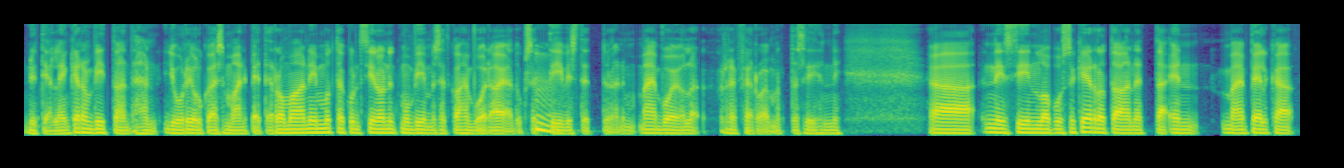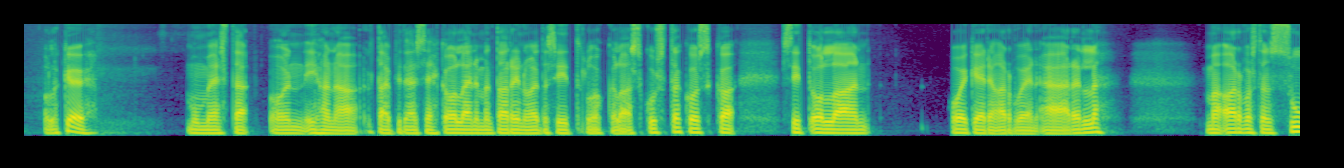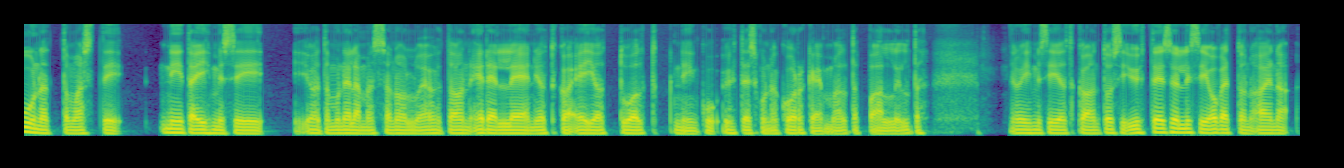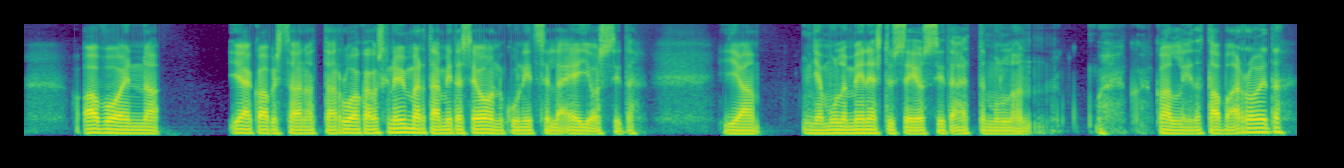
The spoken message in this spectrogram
nyt jälleen kerran viittaan tähän juuri julkaisemaani Pete-romaaniin, mutta kun siinä on nyt mun viimeiset kahden vuoden ajatukset mm. tiivistettynä, niin mä en voi olla referoimatta siihen. Niin, ää, niin siinä lopussa kerrotaan, että en, mä en pelkää olla köyhä. Mun mielestä on ihanaa, tai pitäisi ehkä olla enemmän tarinoita siitä luokkalaskusta, koska sitten ollaan oikeiden arvojen äärellä. Mä arvostan suunnattomasti niitä ihmisiä, joita mun elämässä on ollut ja joita on edelleen, jotka ei ole tuolta niin kuin yhteiskunnan korkeimmalta pallilta. Ne on ihmisiä, jotka on tosi yhteisöllisiä, ovet on aina avoinna, jääkaapista saa ottaa ruokaa, koska ne ymmärtää, mitä se on, kun itsellä ei ole sitä. Ja, ja mulle menestys ei ole sitä, että mulla on kalliita tavaroita –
